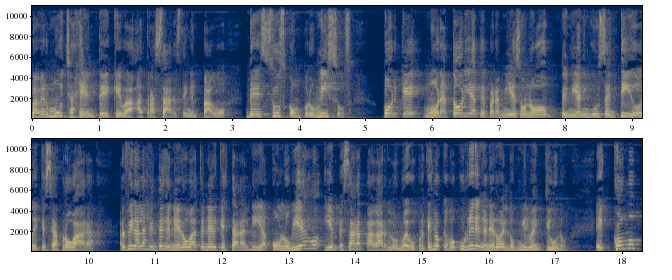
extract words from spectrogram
va a haber mucha gente que va a atrasarse en el pago de sus compromisos porque moratoria, que para mí eso no tenía ningún sentido de que se aprobara, al final la gente en enero va a tener que estar al día con lo viejo y empezar a pagar lo nuevo, porque es lo que va a ocurrir en enero del 2021. Eh, ¿Cómo?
